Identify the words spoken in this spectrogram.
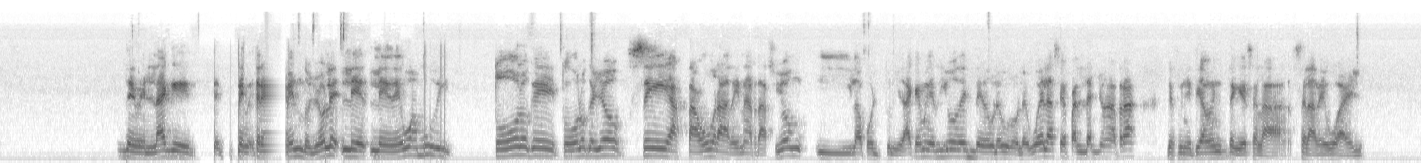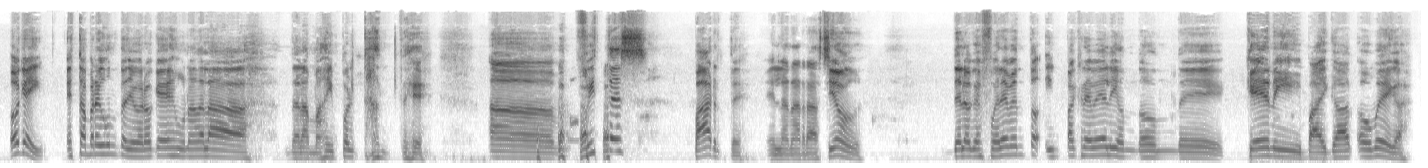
de verdad que tremendo. Yo le, le, le, debo a Moody todo lo que todo lo que yo sé hasta ahora de narración y la oportunidad que me dio desde WWE hace par de años atrás, definitivamente que se la, se la debo a él. Ok, esta pregunta yo creo que es una de las, de las más importantes. Uh, ¿Fuiste parte en la narración de lo que fue el evento Impact Rebellion donde Kenny by God Omega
